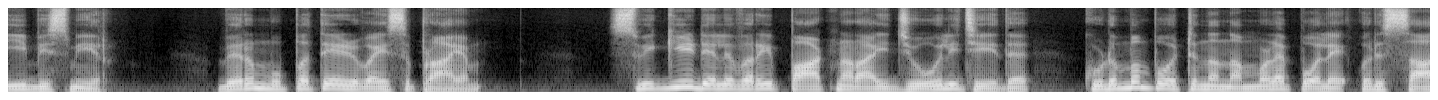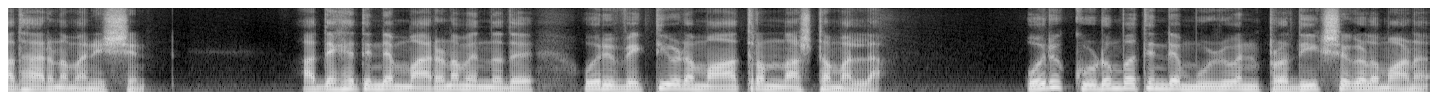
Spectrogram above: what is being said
ഈ ബിസ്മീർ? വെറും മുപ്പത്തേഴ് വയസ്സ് പ്രായം. സ്വിഗ്ഗി ഡെലിവറി പാർട്ട്ണറായി ജോലി ചെയ്ത് കുടുംബം പോറ്റുന്ന നമ്മളെപ്പോലെ ഒരു സാധാരണ മനുഷ്യൻ. അദ്ദേഹത്തിന്റെ മരണമെന്നത് ഒരു വ്യക്തിയുടെ മാത്രം നഷ്ടമല്ല. ഒരു കുടുംബത്തിന്റെ മുഴുവൻ പ്രതീക്ഷകളുമാണ്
